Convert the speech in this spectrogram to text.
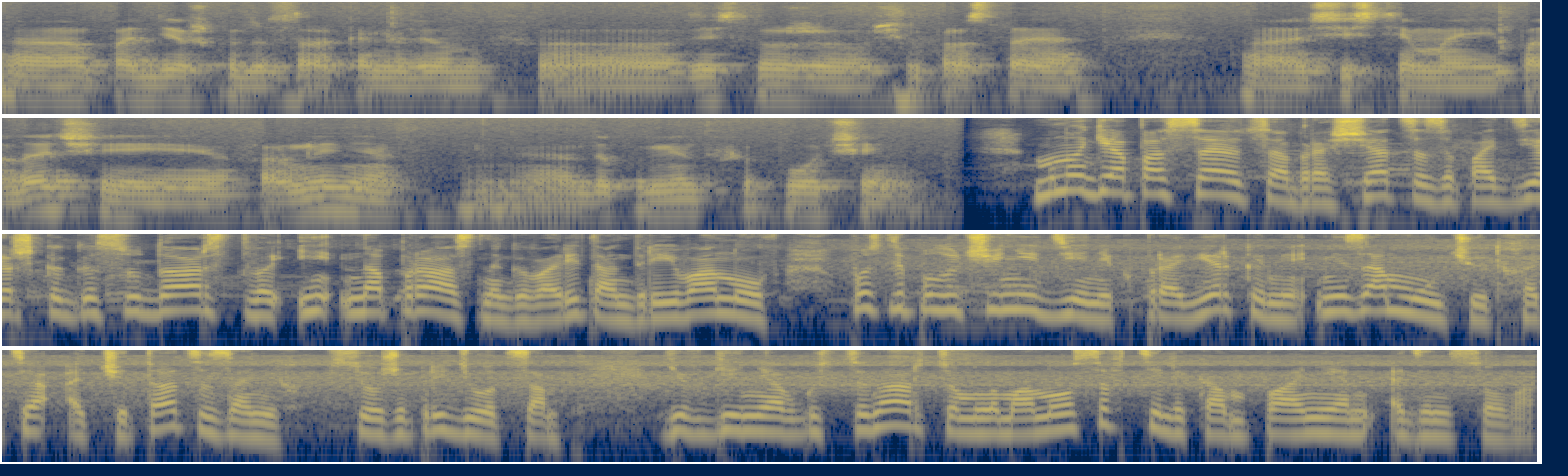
Э, поддержку до 40 миллионов. Э, здесь тоже очень простая э, система и подачи, и оформления документов и получения. Многие опасаются обращаться за поддержкой государства и напрасно, говорит Андрей Иванов. После получения денег проверками не замучают, хотя отчитаться за них все же придется. Евгения Августина, Артем Ломоносов, телекомпания «Одинцова».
